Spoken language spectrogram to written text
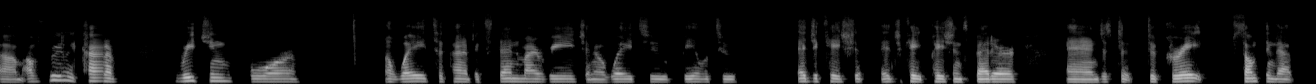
um, I was really kind of reaching for a way to kind of extend my reach and a way to be able to education educate patients better and just to, to create something that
